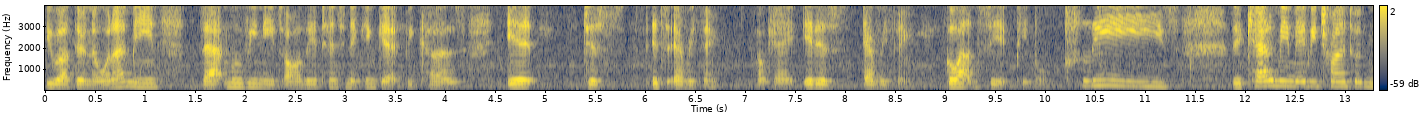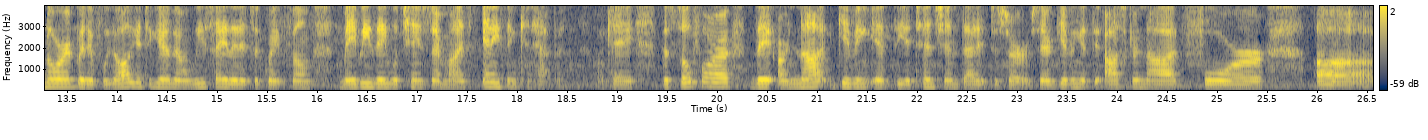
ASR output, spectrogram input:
you out there know what I mean. That movie needs all the attention it can get because it just, it's everything. Okay, it is everything. Go out and see it, people. Please. The Academy may be trying to ignore it, but if we all get together and we say that it's a great film, maybe they will change their minds. Anything can happen okay? Because so far they are not giving it the attention that it deserves. They're giving it the Oscar nod for, uh,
